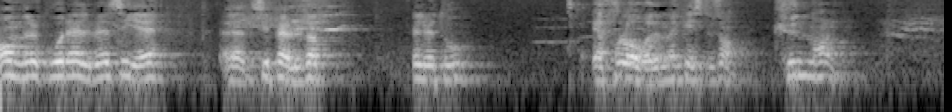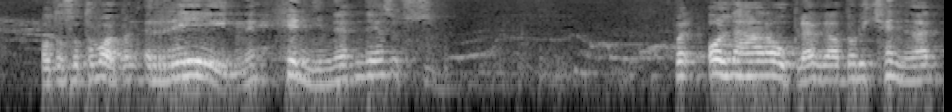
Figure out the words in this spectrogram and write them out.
Andre kor 11 sier eh, sier Paulus at 11.2 Jeg forlova dem med Kristus, han. Kun han. At du skal ta vare på den rene hengivenheten til Jesus. For alle her har opplevd at når du kjenner den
